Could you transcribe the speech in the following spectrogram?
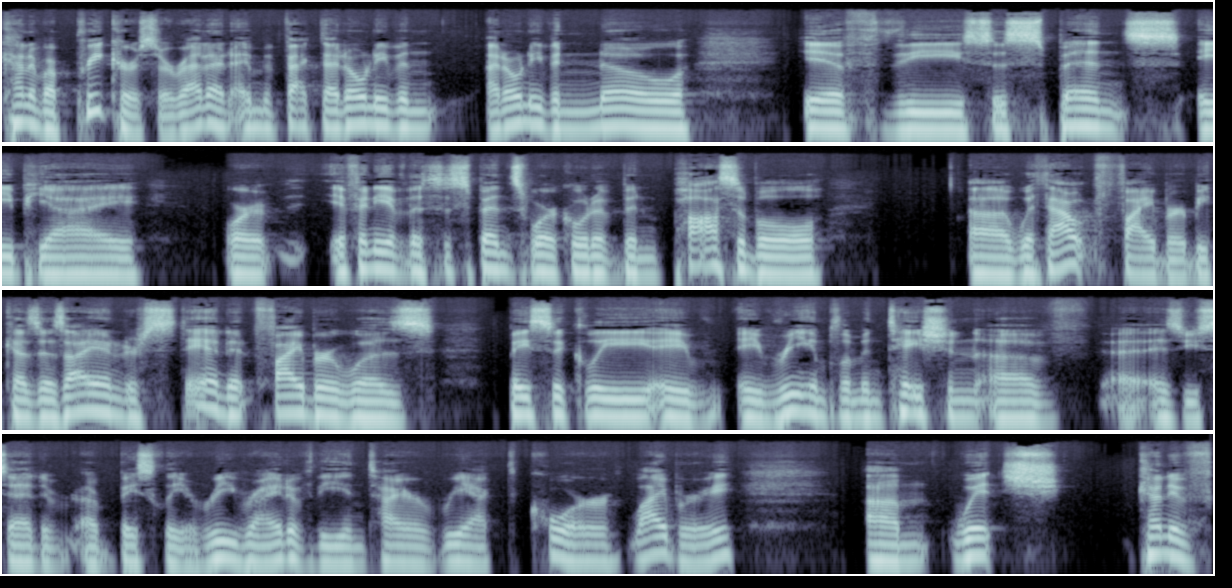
kind of a precursor, right? I, in fact, I don't even I don't even know if the suspense API or if any of the suspense work would have been possible uh, without Fiber, because as I understand it, Fiber was basically a a re-implementation of, uh, as you said, basically a rewrite of the entire React core library, um, which kind of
